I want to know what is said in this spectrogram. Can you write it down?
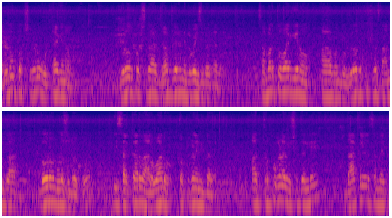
ಎರಡೂ ಪಕ್ಷಗಳು ಒಟ್ಟಾಗಿ ನಾವು ವಿರೋಧ ಪಕ್ಷದ ಜವಾಬ್ದಾರಿ ನಿರ್ವಹಿಸಬೇಕಾದ್ರೆ ಸಮರ್ಥವಾಗಿ ಏನು ಆ ಒಂದು ವಿರೋಧ ಪಕ್ಷದ ಸ್ಥಾನದ ಗೌರವ ಉಳಿಸಬೇಕು ಈ ಸರ್ಕಾರದ ಹಲವಾರು ತಪ್ಪುಗಳೇನಿದ್ದಾವೆ. ಆ ತಪ್ಪುಗಳ ವಿಷಯದಲ್ಲಿ ದಾಖಲೆಗಳ ಸಮೇತ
